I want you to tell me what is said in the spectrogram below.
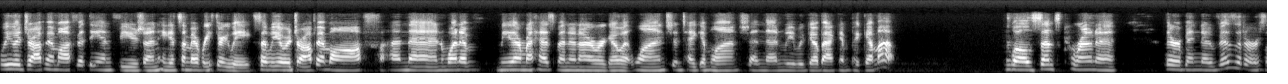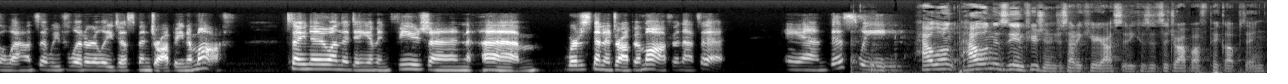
we would drop him off at the infusion. He gets them every three weeks, so we would drop him off, and then one of me or my husband and I would go at lunch and take him lunch, and then we would go back and pick him up. Well, since corona there have been no visitors allowed. So we've literally just been dropping them off. So I know on the day of infusion, um, we're just going to drop him off and that's it. And this week, how long? How long is the infusion? Just out of curiosity, because it's a drop off pickup thing.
